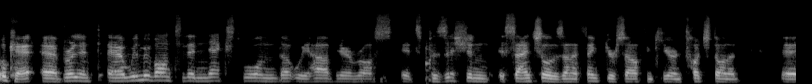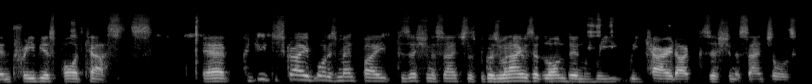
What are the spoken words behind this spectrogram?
Okay, uh, brilliant. Uh, we'll move on to the next one that we have here, Ross. It's position essentials, and I think yourself and Kieran touched on it in previous podcasts. Uh, could you describe what is meant by position essentials? Because when I was at London, we we carried out position essentials,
